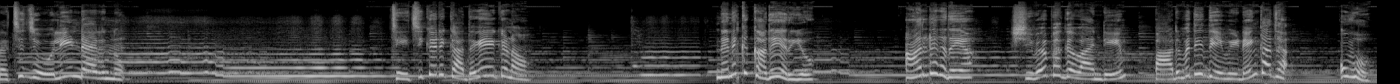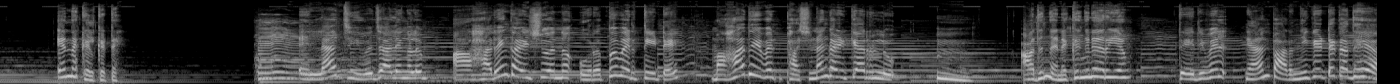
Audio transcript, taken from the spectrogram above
കുറച്ച് ജോലി ഉണ്ടായിരുന്നു ചേച്ചിക്കൊരു കഥ കേൾക്കണോ? നിനക്ക് കഥയറിയോ? ആരുടെ കഥയാ? ശിവഭഗവാന്റെയും പാർവതി ദേവിയുടെയും കഥ. ഓവോ എന്നാ കേൾക്കട്ടെ. എല്ലാ ജീവജാലങ്ങളും ആഹാരം കഴിച്ചുവെന്ന് ഉറപ്പ് വരുത്തിയിട്ടേ മഹാദേവൻ ഭക്ഷണം കഴിക്കാറുള്ളൂ. അത് നിനക്കെങ്ങനെ അറിയാം? തെരുവിൽ ഞാൻ പറഞ്ഞു കേട്ട കഥയാ.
